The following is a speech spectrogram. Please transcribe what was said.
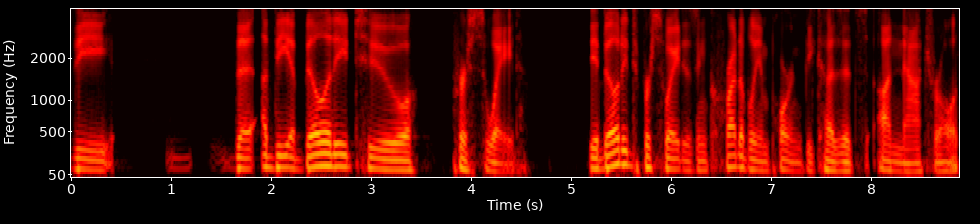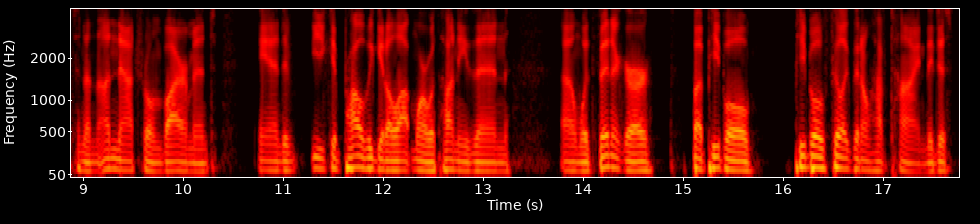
the the the ability to persuade. The ability to persuade is incredibly important because it's unnatural. It's in an unnatural environment, and if, you could probably get a lot more with honey than um, with vinegar. But people people feel like they don't have time. They just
